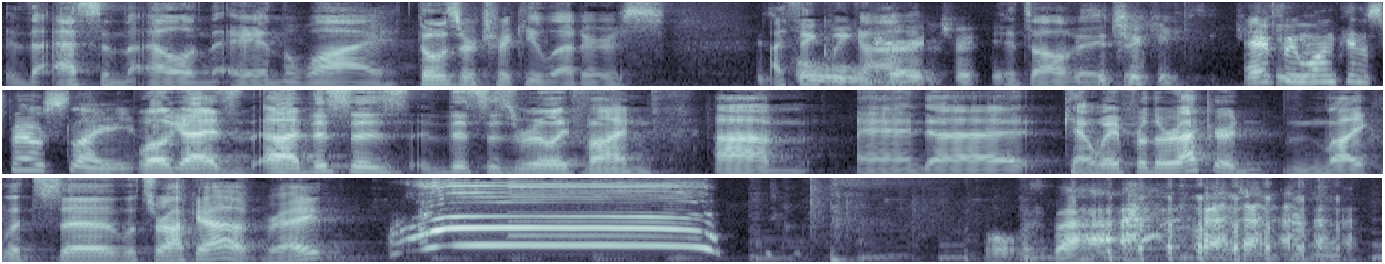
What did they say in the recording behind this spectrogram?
the S and the L and the A and the Y. Those are tricky letters. I think we got very it. tricky. It's all very a tricky. tricky. Everyone can spell Slay. Well, guys, uh, this is this is really fun, um, and uh, can't wait for the record. Like, let's uh, let's rock out, right? What was that?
